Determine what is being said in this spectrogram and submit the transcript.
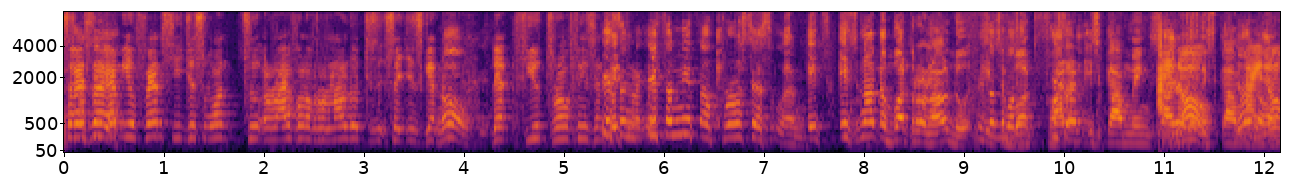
so as a MU fans, you just want to arrival of Ronaldo to, so you just get No. that few trophies and It's, an, like it's a need of process, Len. It's it's not about Ronaldo. It's, not about- about, Varane is coming, I Sancho is coming, I and know.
